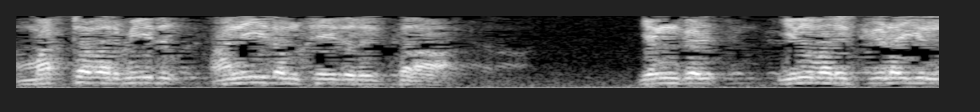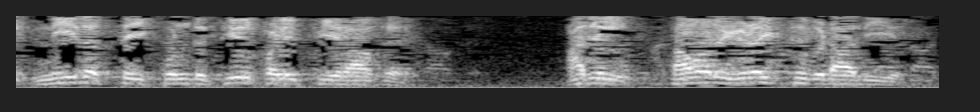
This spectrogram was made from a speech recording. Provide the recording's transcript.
மற்றவர் மீது அநீதம் செய்திருக்கிறார். எங்கள் இருவருக்கு இடையில் நீதத்தை கொண்டு தீர்ப்பளிப்பீராக. அதில் தவறு இழைத்து விடாதீர்.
